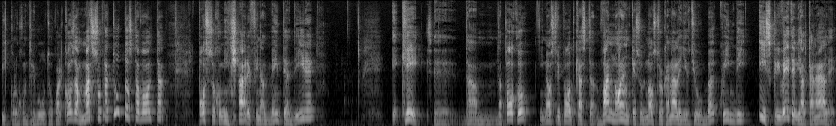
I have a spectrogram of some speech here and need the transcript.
piccolo contributo, qualcosa, ma soprattutto stavolta posso cominciare finalmente a dire che eh, da, da poco i nostri podcast vanno anche sul nostro canale YouTube, quindi iscrivetevi al canale,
